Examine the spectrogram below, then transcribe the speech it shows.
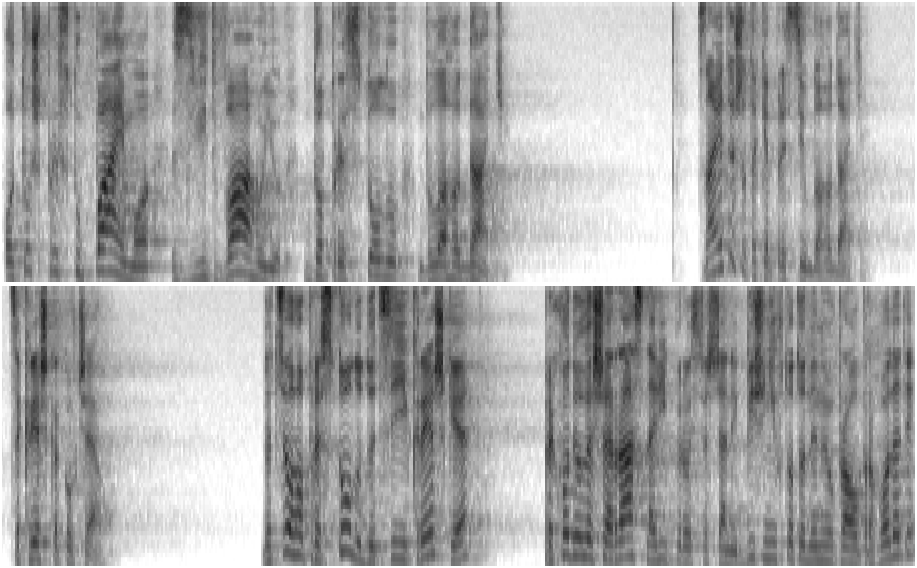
Отож приступаємо з відвагою до престолу благодаті. Знаєте, що таке престіл благодаті? Це кришка ковчегу. До цього престолу, до цієї кришки приходив лише раз на рік первосвященик. Більше ніхто туди не мав право проходити,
